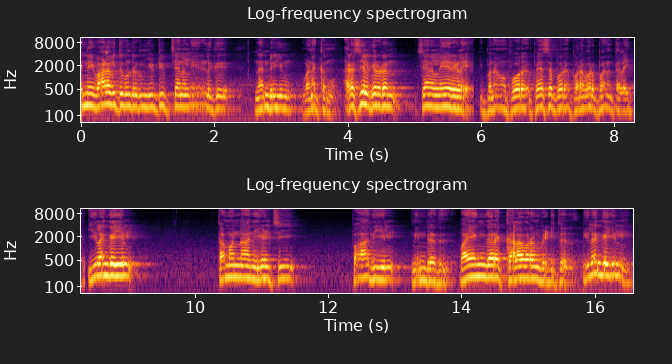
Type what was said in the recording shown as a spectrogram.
என்னை வாழ வைத்துக் கொண்டிருக்கும் யூடியூப் சேனல் நேயர்களுக்கு நன்றியும் வணக்கமும். அரசியல் கருடன் சேனல் நேயர்களே இப்போ நாம் போகிற பேச போகிற பரபரப்பான தலைப்பு. இலங்கையில் தமன்னா நிகழ்ச்சி பாதியில் நின்றது. பயங்கர கலவரம் வெடித்தது. இலங்கையில்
